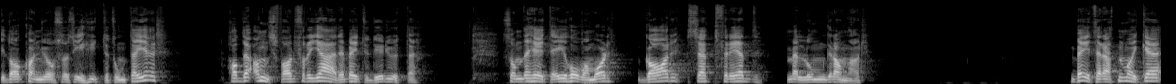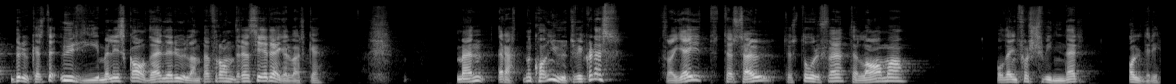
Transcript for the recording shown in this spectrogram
i dag kan vi også si hyttetomteier, hadde ansvar for å gjerde beitedyr ute. Som det heter i Håvamål, gard sett fred mellom grannar. Beiteretten må ikke brukes til urimelig skade eller ulempe for andre, sier regelverket. Men retten kan utvikles, fra geit til sau til storfe til lama, og den forsvinner aldri.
